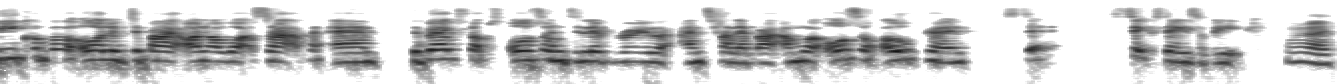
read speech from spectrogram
We cover all of Dubai on our WhatsApp. Um, the Berg Stop's also on Deliveroo and Talabat, and we're also open si- six days a week. Okay.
